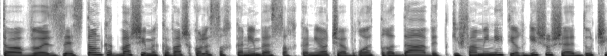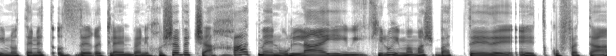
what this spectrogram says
טוב, אז סטון כתבה שהיא מקווה שכל השחקנים והשחקניות שעברו הטרדה ותקיפה מינית ירגישו שהעדות שהיא נותנת עוזרת להן, ואני חושבת שאחת מהן אולי, כאילו היא ממש בת אה, אה, תקופתה,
